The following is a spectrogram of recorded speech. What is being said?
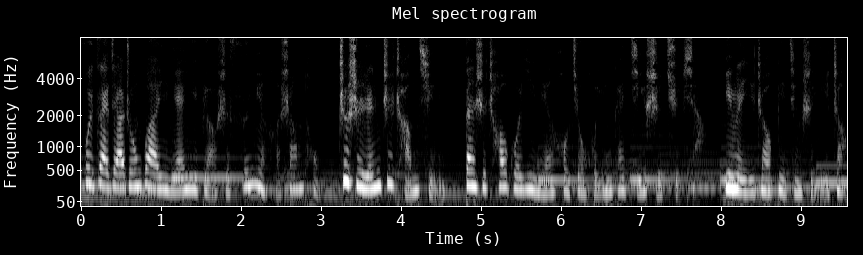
会在家中挂一年，以表示思念和伤痛，这是人之常情。但是超过一年后，就会应该及时取下，因为遗照毕竟是遗照。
